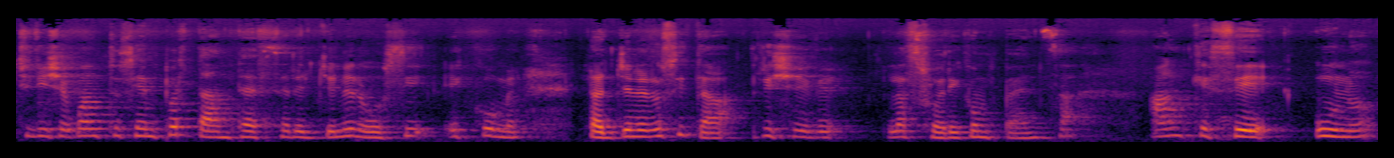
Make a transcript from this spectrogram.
ci dice quanto sia importante essere generosi e come la generosità riceve la sua ricompensa, anche se uno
